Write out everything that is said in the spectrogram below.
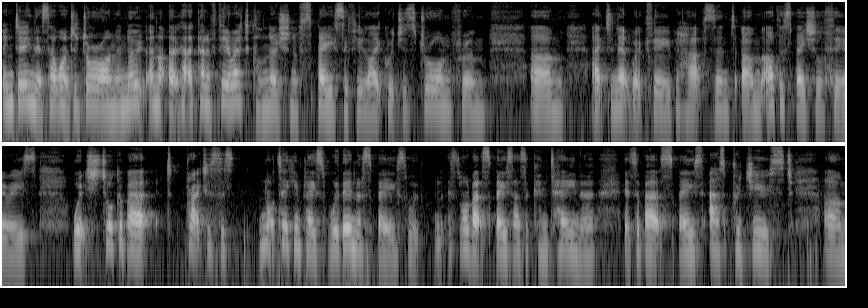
In doing this, I want to draw on a, no a, a kind of theoretical notion of space, if you like, which is drawn from um, actor network theory, perhaps, and um, other spatial theories, which talk about practices not taking place within a space. It's not about space as a container. It's about space as produced um,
